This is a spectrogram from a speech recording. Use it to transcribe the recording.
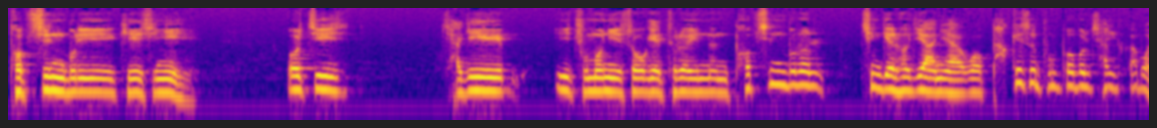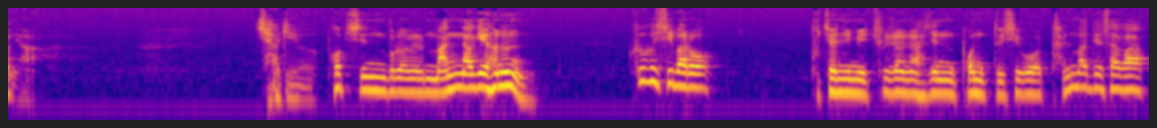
법신불이 계시니 어찌 자기 이 주머니 속에 들어있는 법신불을 징결하지 아니하고 밖에서 불법을 찾을까 보냐. 자기의 법신불을 만나게 하는 그것이 바로 부처님이 출연하신 본 뜻이고 달마대사가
